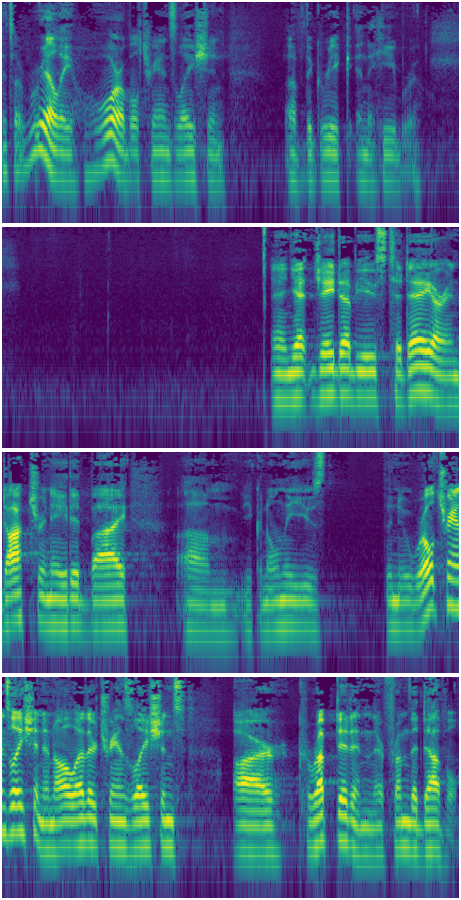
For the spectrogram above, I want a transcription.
It's a really horrible translation of the Greek and the Hebrew. And yet, JWs today are indoctrinated by, um, you can only use the New World Translation, and all other translations are corrupted and they're from the devil.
